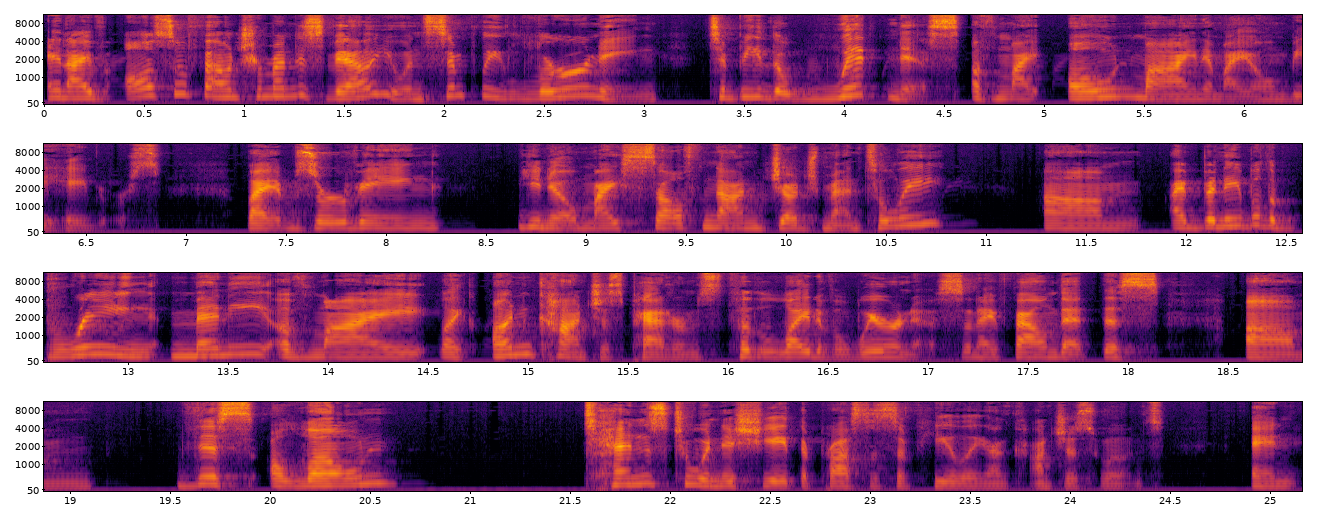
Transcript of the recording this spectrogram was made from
and I've also found tremendous value in simply learning to be the witness of my own mind and my own behaviors by observing, you know, myself non judgmentally. Um, I've been able to bring many of my like unconscious patterns to the light of awareness. And I found that this, um, this alone tends to initiate the process of healing unconscious wounds. And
